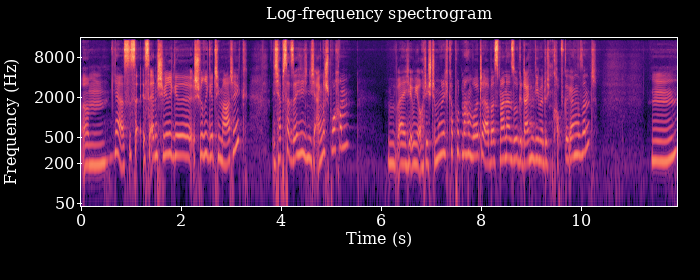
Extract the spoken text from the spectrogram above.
Ähm, ja, es ist, ist eine schwierige, schwierige Thematik. Ich habe es tatsächlich nicht angesprochen, weil ich irgendwie auch die Stimmung nicht kaputt machen wollte, aber es waren dann so Gedanken, die mir durch den Kopf gegangen sind. Hm.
